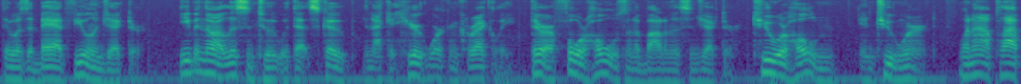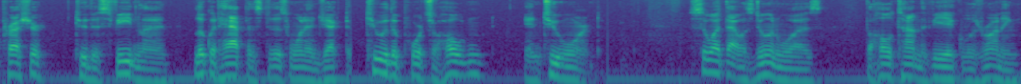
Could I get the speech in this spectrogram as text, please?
there was a bad fuel injector. Even though I listened to it with that scope and I could hear it working correctly, there are four holes in the bottom of this injector. Two were holding and two weren't. When I apply pressure to this feed line, look what happens to this one injector. Two of the ports are holding and two weren't. So what that was doing was, the whole time the vehicle was running,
